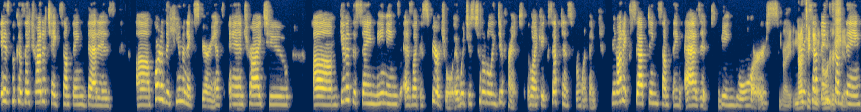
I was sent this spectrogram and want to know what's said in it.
is because they try to take something that is uh, part of the human experience and try to um, give it the same meanings as like a spiritual, eh, which is totally different. Like acceptance, for one thing, you're not accepting something as it being yours. Right. Not you're taking accepting ownership. something.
